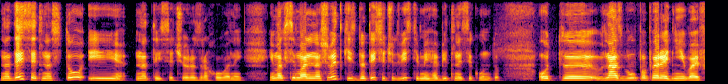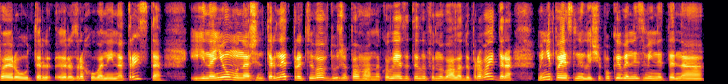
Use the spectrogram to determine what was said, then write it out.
На 10, на 100 і на 1000 розрахований. І максимальна швидкість до 1200 Мбіт на секунду. От е, в нас був попередній Wi-Fi роутер розрахований на 300, і на ньому наш інтернет працював дуже погано. Коли я зателефонувала до провайдера, мені пояснили, що поки ви не зміните на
